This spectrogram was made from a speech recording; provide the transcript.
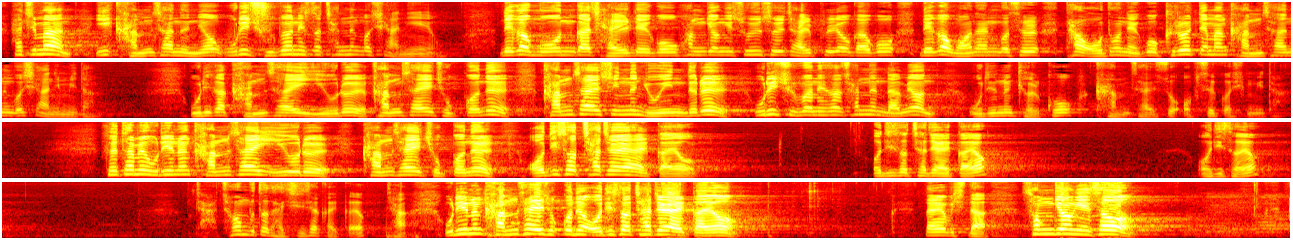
하지만 이 감사는요, 우리 주변에서 찾는 것이 아니에요. 내가 무언가 잘 되고 환경이 술술 잘 풀려가고 내가 원하는 것을 다 얻어내고 그럴 때만 감사하는 것이 아닙니다. 우리가 감사의 이유를, 감사의 조건을, 감사할 수 있는 요인들을 우리 주변에서 찾는다면 우리는 결코 감사할 수 없을 것입니다. 그렇다면 우리는 감사의 이유를, 감사의 조건을 어디서 찾아야 할까요? 어디서 찾아야 할까요? 어디서요? 자, 처음부터 다시 시작할까요? 자, 우리는 감사의 조건을 어디서 찾아야 할까요? 따라해 봅시다. 성경에서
